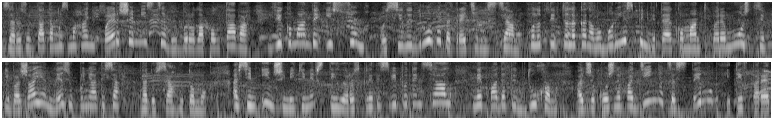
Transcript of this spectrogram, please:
За результатами змагань перше місце виборола Полтава. Дві команди із Сум посіли друге та третє місця. Колектив телеканалу Бориспіль вітає команд переможців і бажає не зупинятися на досягнутому. А всім іншим, які не встигли розкрити свій потенціал, не падати духом, адже кожне падіння це стимул іти вперед.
